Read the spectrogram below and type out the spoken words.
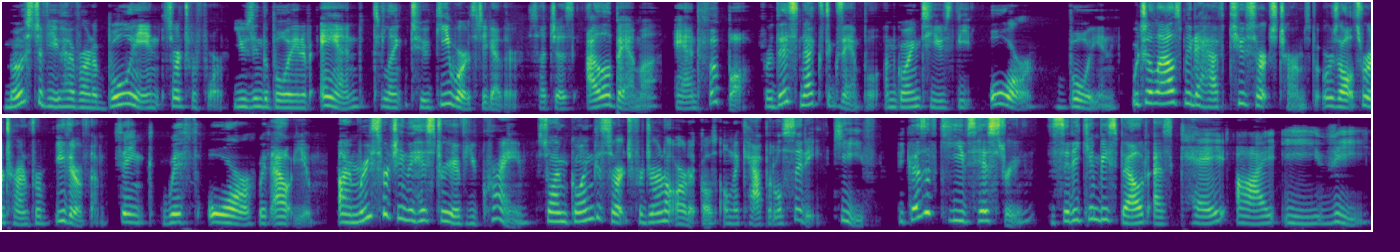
Most of you have run a Boolean search before, using the Boolean of AND to link two keywords together, such as Alabama and football. For this next example, I'm going to use the OR Boolean, which allows me to have two search terms, but results return for either of them. Think with or without you. I'm researching the history of Ukraine, so I'm going to search for journal articles on the capital city, Kiev. Because of Kiev's history, the city can be spelled as K I E V,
